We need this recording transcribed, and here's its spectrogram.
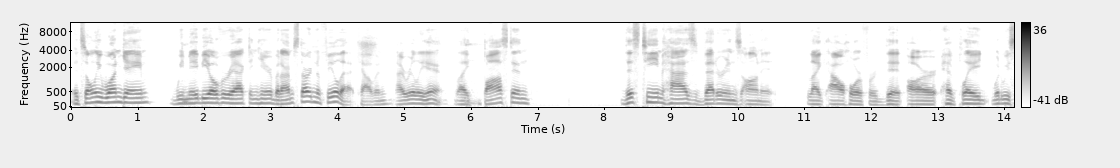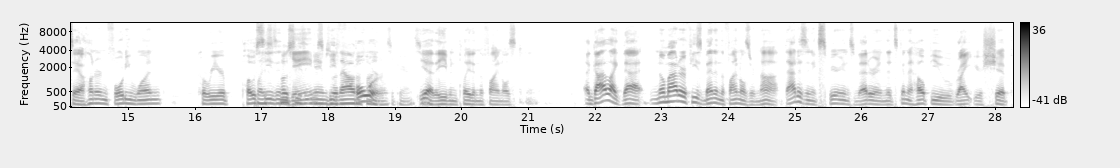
It's only one game. We may be overreacting here, but I'm starting to feel that, Calvin. I really am. Like Boston, this team has veterans on it, like Al Horford, that are have played. What do we say? 141 career postseason, postseason games, games without a finals appearance. Yeah, they even played in the finals. A guy like that, no matter if he's been in the finals or not, that is an experienced veteran that's going to help you right your ship.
